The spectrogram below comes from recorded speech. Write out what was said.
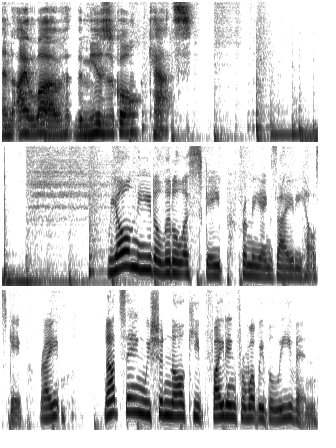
and I love the musical Cats. We all need a little escape from the anxiety hellscape, right? Not saying we shouldn't all keep fighting for what we believe in,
